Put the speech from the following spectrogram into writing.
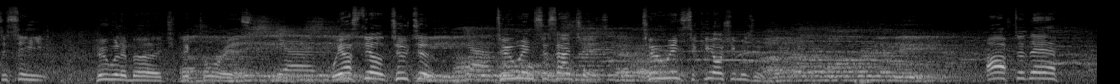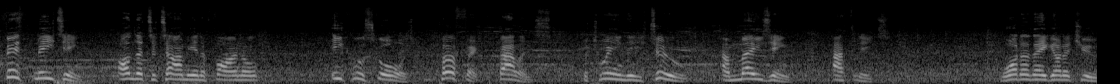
to see who will emerge victorious. Yeah, We are still 2 2. Yeah. Two wins to Sanchez, two wins to Kiyou Shimizu. After their fifth meeting on the tatami in the final, equal scores, perfect balance between these two amazing athletes. What are they going to choose?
